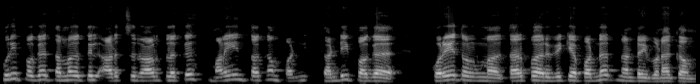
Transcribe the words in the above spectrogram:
குறிப்பாக தமிழகத்தில் அடுத்த நாட்களுக்கு மழையின் தாக்கம் கண்டிப்பாக குறைய தொடங்கும் தற்போது அறிவிக்கப்பட்டனர் நன்றி வணக்கம்.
